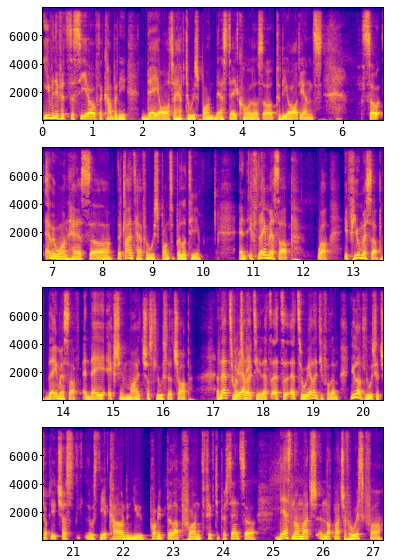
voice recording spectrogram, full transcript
even if it's the CEO of the company, they also have to respond their stakeholders or to the audience. So everyone has, uh, the clients have a responsibility. And if they mess up, well, if you mess up, they mess up and they actually might just lose their job. And that's, that's reality. Right. That's that's a, that's a reality for them. You don't lose your job. You just lose the account, and you probably bill up front fifty percent. So there's no much, not much of a risk for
